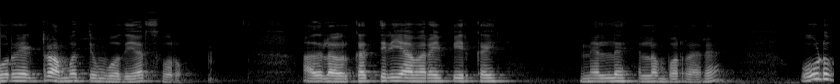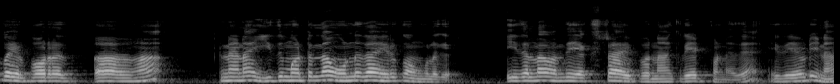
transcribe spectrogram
ஒரு ஹெக்டர் ஐம்பத்தி ஒம்பது இயர்ஸ் வரும். அதில் அவர் கத்திரி அவரை பீர்க்கை நெல் எல்லாம் போடுறாரு. ஊடு பயிர் போடுறதுனா என்னென்னா இது மட்டும்தான் ஒன்று தான் இருக்கும் உங்களுக்கு. இதெல்லாம் வந்து எக்ஸ்ட்ரா இப்போ நான் க்ரியேட் பண்ணது. இது எப்படின்னா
